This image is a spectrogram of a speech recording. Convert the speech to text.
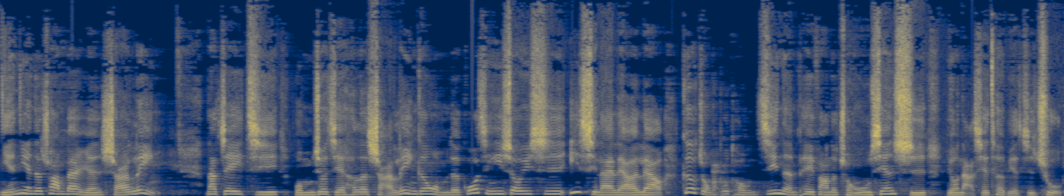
年年的创办人 Charlene。那这一集我们就结合了 Charlene 跟我们的郭景义兽医师一起来聊一聊各种不同机能配方的宠物鲜食有哪些特别之处。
